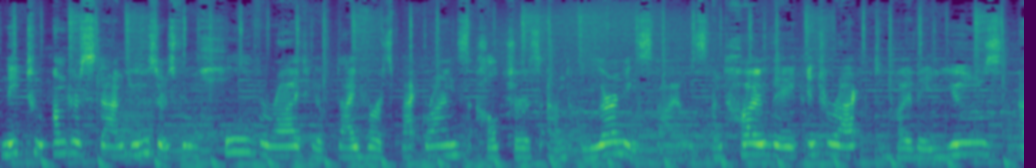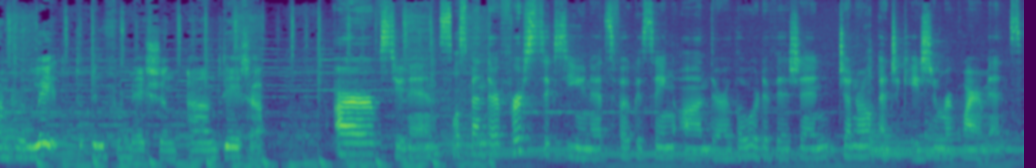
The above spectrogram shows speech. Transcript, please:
need to understand users from a whole variety of diverse backgrounds, cultures and learning styles and how they interact and how they use and relate to information and data. Our students will spend their first 60 units focusing on their lower division general education requirements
